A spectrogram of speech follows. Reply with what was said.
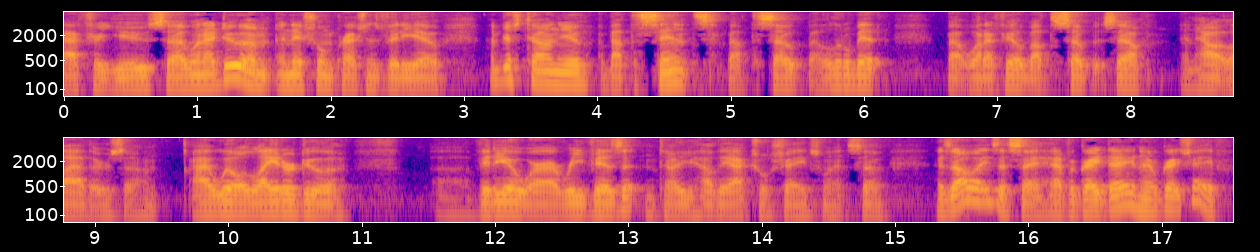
after use. So when I do an initial impressions video, I'm just telling you about the scents, about the soap, a little bit about what I feel about the soap itself and how it lathers. Uh, I will later do a, a, video where I revisit and tell you how the actual shaves went. So, as always, I say have a great day and have a great shave.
